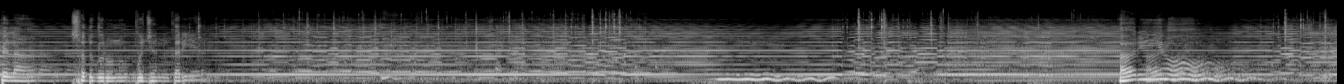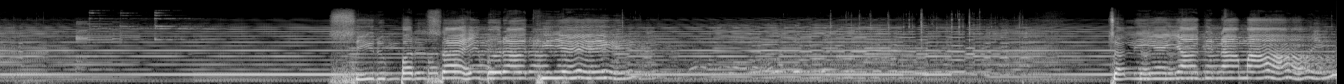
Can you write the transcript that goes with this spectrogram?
પેલા સદગુરુનું પૂજન કરીએ હરિયો સિર પર સાહેબ રાખીએ ચલીએ યાજ્ઞામાં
